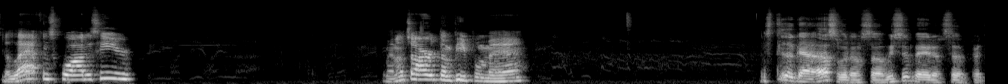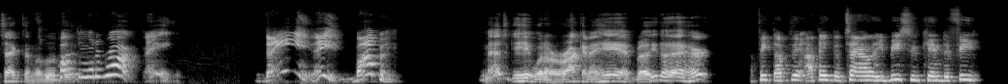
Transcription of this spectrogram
The laughing squad is here. Man, don't y'all hurt them people, man. They still got us with them, so we should be able to protect them a little Pop bit. Pop them with a rock. Dang. Dang, they bopping. Magic hit with a rock in the head, bro. You know that hurt. I think I think I think the town of Ebisu can defeat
